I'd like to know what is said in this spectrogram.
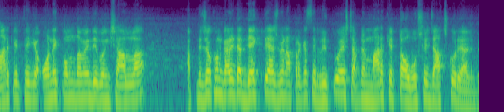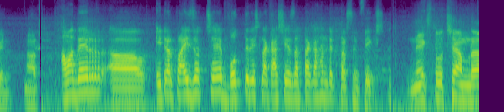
মার্কেট থেকে অনেক কম দামে দিব ইনশাআল্লাহ। আপনি যখন গাড়িটা দেখতে আসবেন আপনার কাছে রিকোয়েস্ট আপনি মার্কেটটা অবশ্যই যাচ করে আসবেন। আচ্ছা। আমাদের এটার প্রাইস হচ্ছে বত্রিশ লাখ আশি হাজার টাকা হান্ড্রেড পার্সেন্ট ফিক্সড নেক্সট হচ্ছে আমরা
